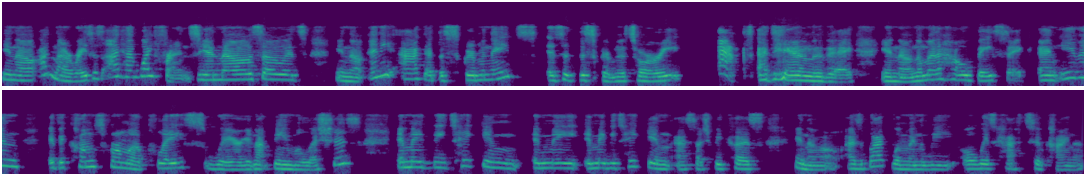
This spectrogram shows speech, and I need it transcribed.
you know, I'm not racist. I have white friends, you know? So it's, you know, any act that discriminates is a discriminatory at the end of the day, you know, no matter how basic. And even if it comes from a place where you're not being malicious, it may be taken, it may, it may be taken as such because, you know, as black women, we always have to kind of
